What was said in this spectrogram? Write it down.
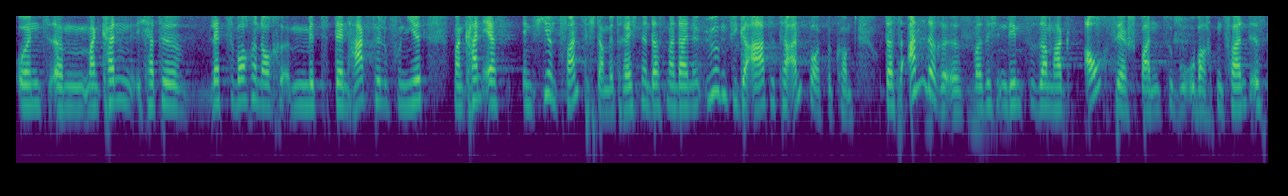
Und ähm, man kann, ich hatte letzte Woche noch mit Den Haag telefoniert, man kann erst in 24 damit rechnen, dass man da eine irgendwie geartete Antwort bekommt. Das andere ist, was ich in dem Zusammenhang auch sehr spannend zu beobachten fand, ist,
